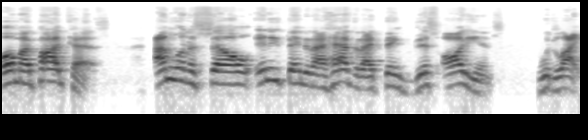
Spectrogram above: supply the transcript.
on my podcast. I'm going to sell anything that I have that I think this audience would like.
